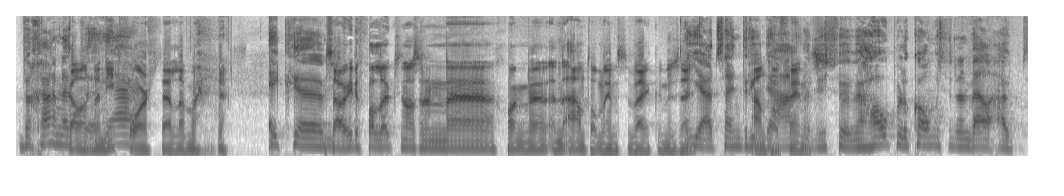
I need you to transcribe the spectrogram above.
we gaan Ik het... kan het me eh, niet ja, voorstellen, maar Ik, eh, het zou in ieder geval leuk zijn als er een, eh, gewoon eh, een aantal mensen bij kunnen zijn. Ja, het zijn drie Aantal dagen. fans. Dus hopelijk komen ze dan wel uit,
